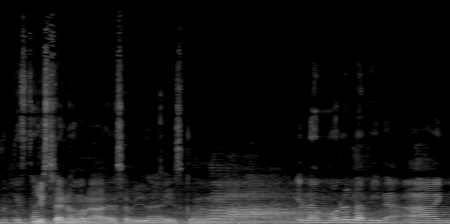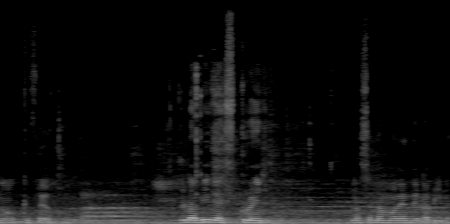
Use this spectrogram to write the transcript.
Porque está Y está chido. enamorada de esa vida y es como... El amor a la vida. Ay, no, qué feo. La vida es cruel. No se enamoren de la vida.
